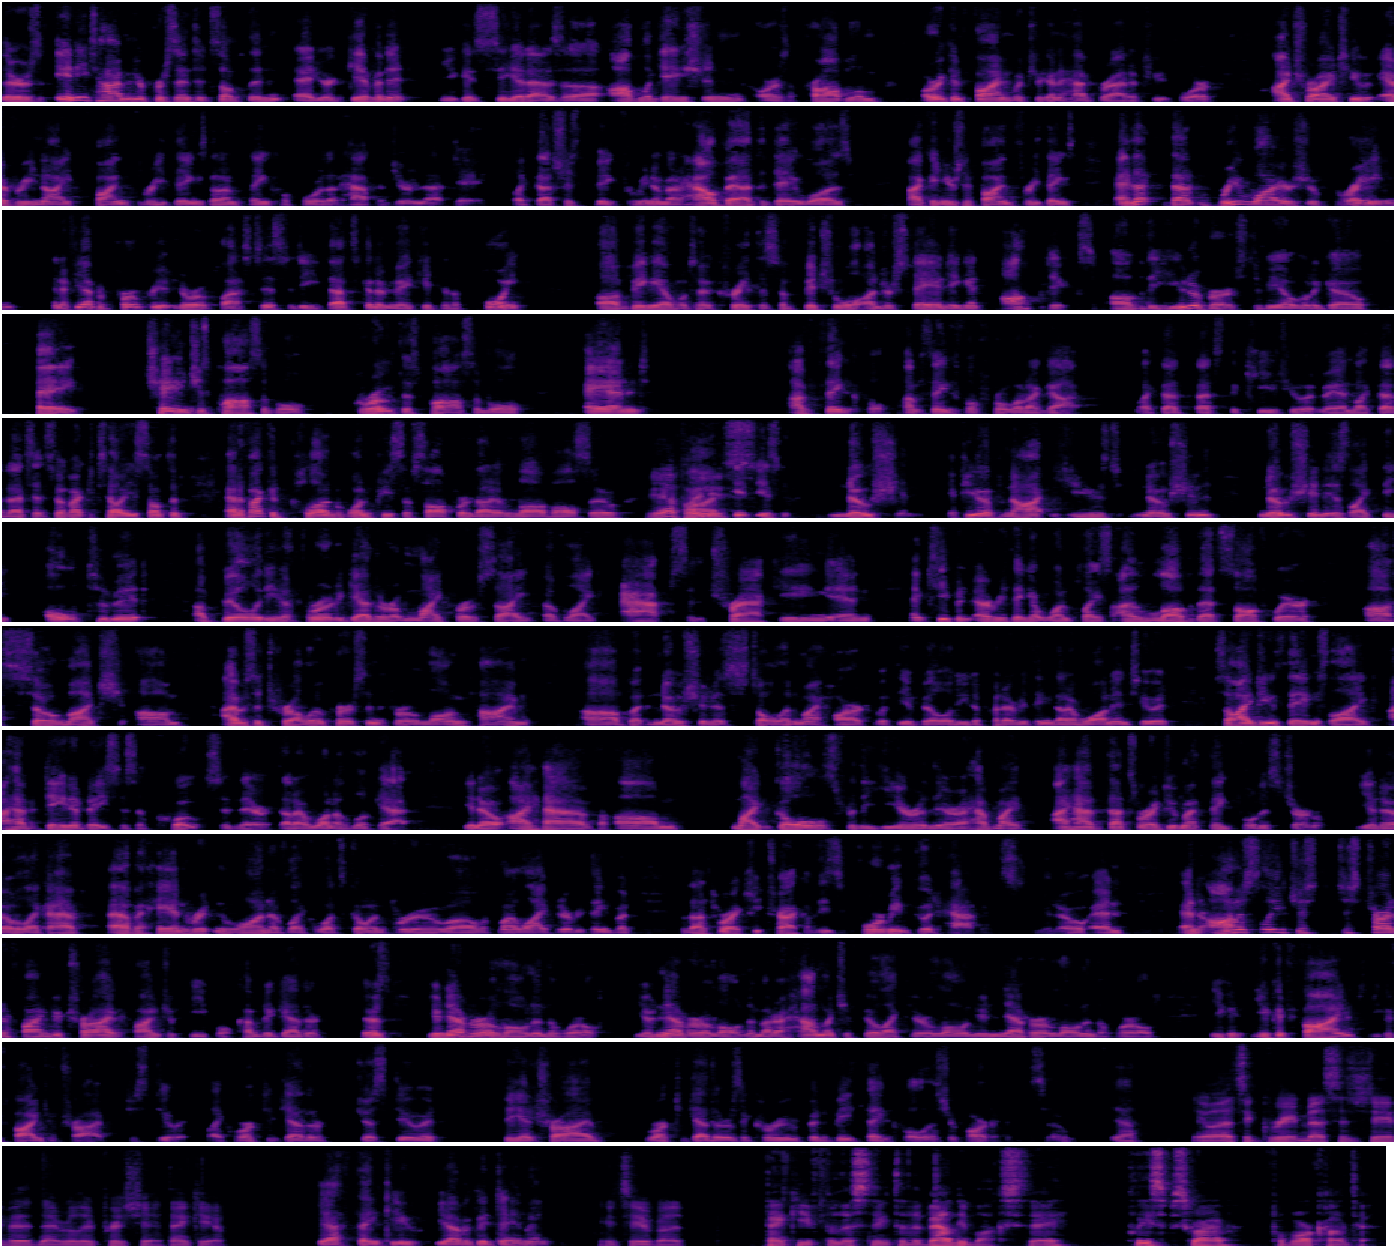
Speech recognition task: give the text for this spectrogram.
There's anytime you're presented something and you're given it, you can see it as an obligation or as a problem, or you can find what you're going to have gratitude for. I try to every night find three things that I'm thankful for that happened during that day. Like that's just big for me. No matter how bad the day was, I can usually find three things. And that that rewires your brain. And if you have appropriate neuroplasticity, that's going to make you to the point of being able to create this habitual understanding and optics of the universe to be able to go, hey, change is possible, growth is possible, and I'm thankful. I'm thankful for what I got. Like that, that's the key to it, man. Like that, that's it. So if I could tell you something, and if I could plug one piece of software that I love also, yeah, please. Uh, it is Notion. If you have not used Notion, Notion is like the ultimate ability to throw together a microsite of like apps and tracking and and keeping everything in one place. I love that software uh, so much. Um, I was a Trello person for a long time, uh, but Notion has stolen my heart with the ability to put everything that I want into it. So I do things like I have databases of quotes in there that I want to look at. You know, I have um, my goals for the year in there. I have my, I have, that's where I do my thankfulness journal. You know, like I have, I have a handwritten one of like what's going through uh, with my life and everything. But, but that's where I keep track of these forming good habits. You know, and and honestly, just just try to find your tribe, find your people, come together. There's you're never alone in the world. You're never alone. No matter how much you feel like you're alone, you're never alone in the world. You could you could find you could find your tribe. Just do it. Like work together. Just do it. Be a tribe. Work together as a group and be thankful as you're part of it. So yeah. Yeah, that's a great message, David, and I really appreciate it. Thank you. Yeah, thank you. You have a good day, man. You too, bud. Thank you for listening to the Bounding Box today. Please subscribe for more content.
